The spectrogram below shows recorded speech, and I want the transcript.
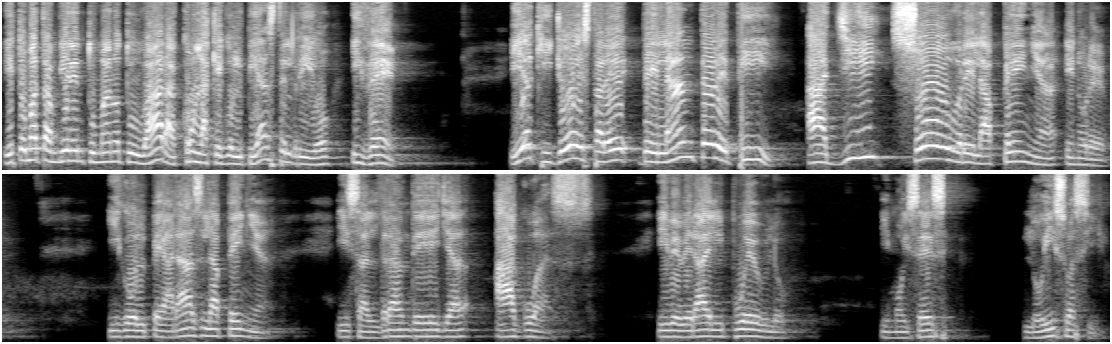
y toma también en tu mano tu vara con la que golpeaste el río, y ve. Y aquí yo estaré delante de ti, allí sobre la peña en Oreb. Y golpearás la peña, y saldrán de ella aguas, y beberá el pueblo. Y Moisés lo hizo así,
